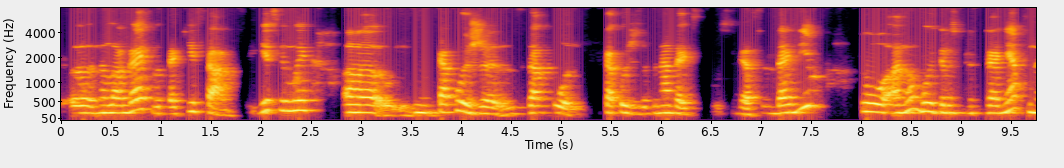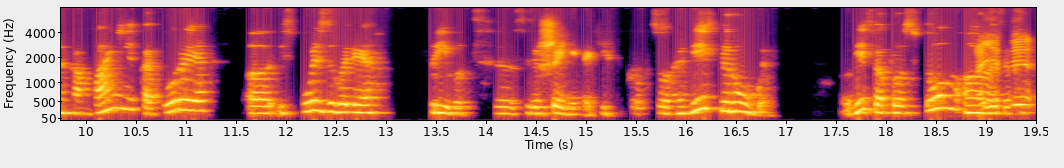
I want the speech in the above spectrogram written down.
э, налагать вот такие санкции. Если мы э, такой же закон, такой же законодательство у себя создадим, то оно будет распространяться на компании, которые э, использовали при вот совершении каких-то коррупционных действий рубль. Весь вопрос в том... А, а если,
